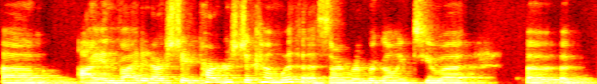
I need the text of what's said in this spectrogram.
Um, I invited our state partners to come with us. I remember going to a, a,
